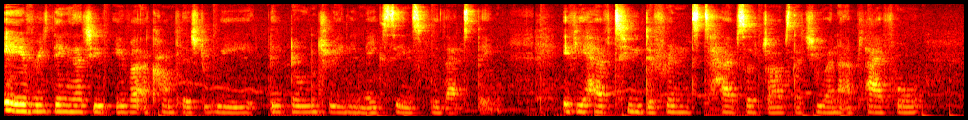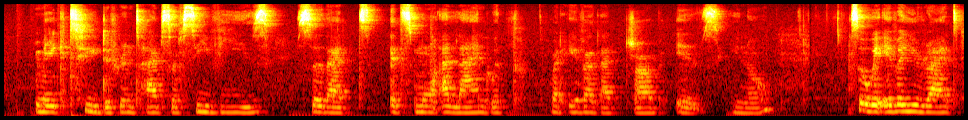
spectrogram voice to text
everything that you've ever accomplished where they don't really make sense for that thing. If you have two different types of jobs that you want to apply for, make two different types of CVs so that it's more aligned with whatever that job is, you know. So wherever you write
